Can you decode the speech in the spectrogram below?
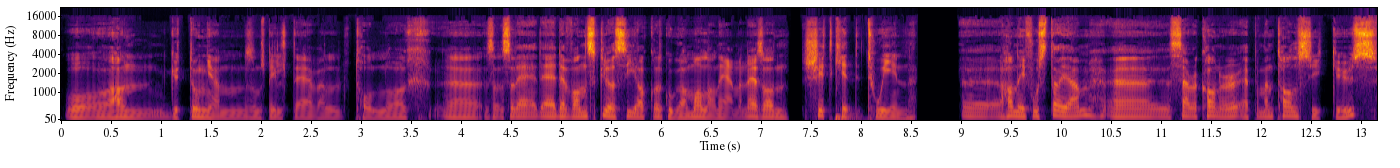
og, og han guttungen som spilte, er vel tolv år. Uh, så, så det, det, det, er vanskelig å si akkurat hvor gammel han er, men det er sånn shitkid-tween. Uh, han er i fosterhjem. Uh, Sarah Connor er på mentalsykehus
